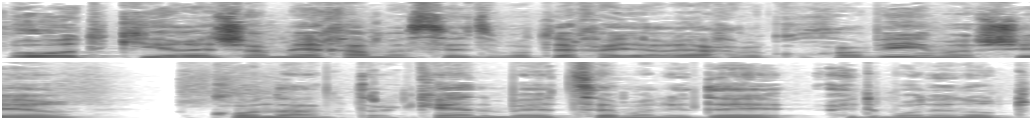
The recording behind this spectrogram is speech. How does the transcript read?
עוד כי ירא שמך מעשה אצבעותיך ירח וכוכבים אשר כוננת. כן, בעצם על ידי ההתבוננות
